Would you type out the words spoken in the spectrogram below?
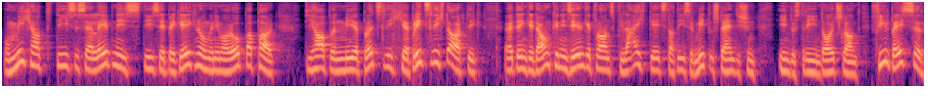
Und mich hat dieses Erlebnis, diese Begegnungen im Europapark, die haben mir plötzlich äh, blitzlichtartig äh, den Gedanken ins Hirn gepflanzt, vielleicht geht es da dieser mittelständischen Industrie in Deutschland viel besser,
